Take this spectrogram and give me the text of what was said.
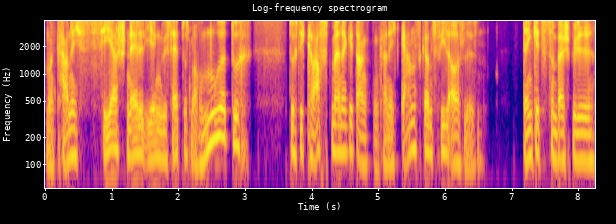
Und dann kann ich sehr schnell irgendwie selbst was machen. Nur durch, durch die Kraft meiner Gedanken kann ich ganz, ganz viel auslösen. Denk jetzt zum Beispiel,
